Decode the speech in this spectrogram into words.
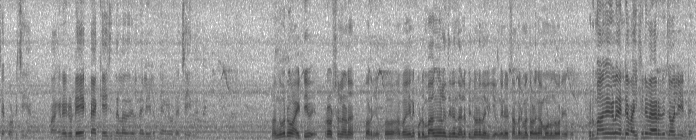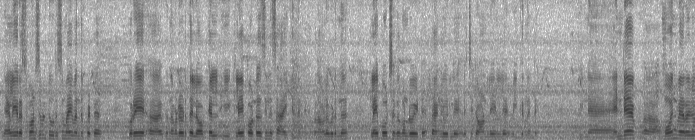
ചെക്കൗട്ട് ചെയ്യാറ് അപ്പോൾ അങ്ങനെ ഒരു ഡേ പാക്കേജ് എന്നുള്ള നിലയിലും ഞങ്ങളിവിടെ ചെയ്യുന്നുണ്ട്. അങ്ങ് പറഞ്ഞു ഐ ടി പ്രൊഫഷണലാണ് പറഞ്ഞു. അപ്പോൾ അപ്പോൾ ഇങ്ങനെ കുടുംബാംഗങ്ങൾ ഇതിന് നല്ല പിന്തുണ നൽകിയോ? ഇങ്ങനെ ഒരു സംരംഭം തുടങ്ങാൻ പോകണമെന്ന് പറഞ്ഞപ്പോൾ കുടുംബാംഗങ്ങൾ എന്റെ വൈഫിന് വേറൊരു ജോലിയുണ്ട്. ഞങ്ങൾ ഈ റെസ്പോൺസിബിൾ ടൂറിസമായി ബന്ധപ്പെട്ട് കുറേ ഇപ്പം നമ്മുടെ ഇവിടുത്തെ ലോക്കൽ ഈ ക്ലേ പോട്ടേഴ്സിനെ സഹായിക്കുന്നുണ്ട്. അപ്പോൾ നമ്മൾ ഇവിടുന്ന് ക്ലേ പോട്ട്സ് ഒക്കെ കൊണ്ടുപോയിട്ട് ബാംഗ്ലൂരിൽ വെച്ചിട്ട് ഓൺലൈനിൽ വിൽക്കുന്നുണ്ട്. പിന്നെ എന്റെ മോൻ വേറൊരു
